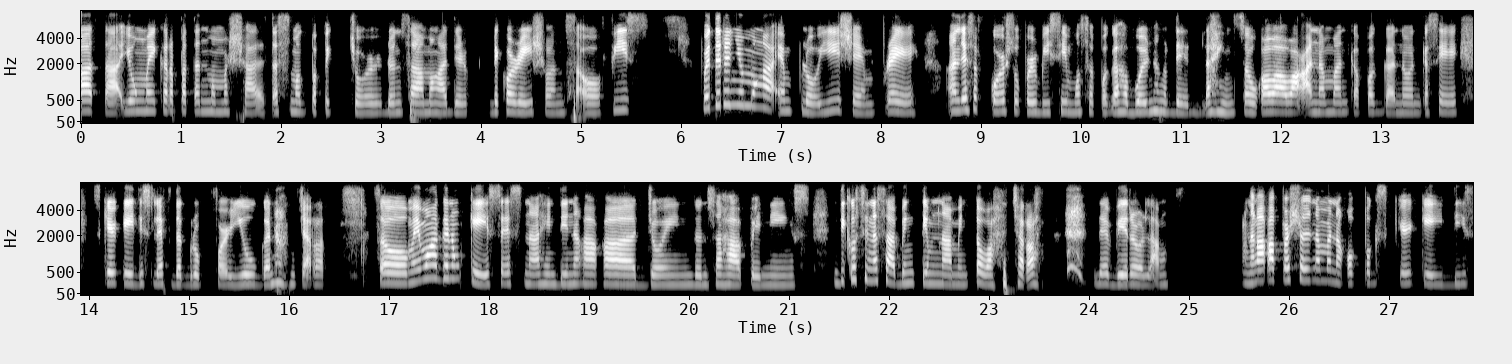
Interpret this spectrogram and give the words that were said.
bata yung may karapatan mamasyal ta's magpa-picture dun sa mga de decoration sa office. Puwede rin yung mga employee siyempre, unless of course super busy mo sa paghahabol ng deadline. So, kawawa ka naman kapag gano'n kasi scare Scarecadies left the group for you, gano'n, charot. So, may mga gano'ng cases na hindi nakaka-join dun sa happenings. Hindi ko sinasabing team namin 'to, ah, charot. Hindi, biro lang. Nakakapasyal naman ako 'pag scare Scarecadies.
